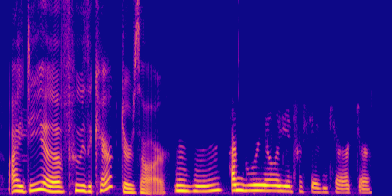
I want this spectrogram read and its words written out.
idea of who the characters are. Mm-hmm. I'm really interested in character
